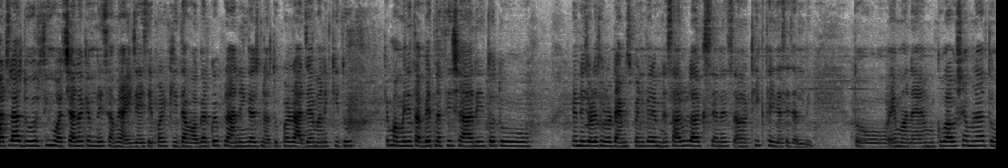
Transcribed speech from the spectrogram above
આટલા દૂરથી હું અચાનક એમની સામે આવી જઈશ. એ પણ કીધા વગર કોઈ પ્લાનિંગ જ નહોતું, પણ રાજાએ મને કીધું કે મમ્મીની તબિયત નથી સારી, તો તું એમની જોડે થોડો ટાઈમ સ્પેન્ડ કરે, એમને સારું લાગશે અને ઠીક થઈ જશે જલ્દી. તો એ મને મૂકવા આવશે હમણાં, તો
